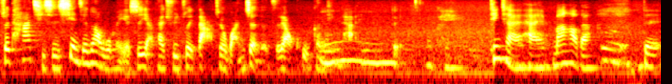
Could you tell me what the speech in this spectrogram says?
所以它其实现阶段我们也是亚太区最大最完整的资料库跟平台。嗯，对，OK。听起来还蛮好的，啊，嗯，对，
